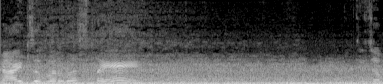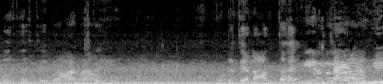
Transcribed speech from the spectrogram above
काय जबरदस्त आहे ती जबरदस्त आहे बघा ना कुठे त्याला अंत आहे. नाही ना मी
